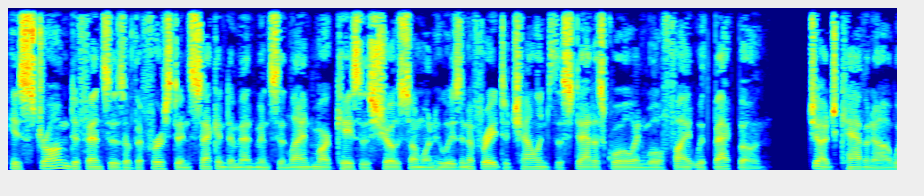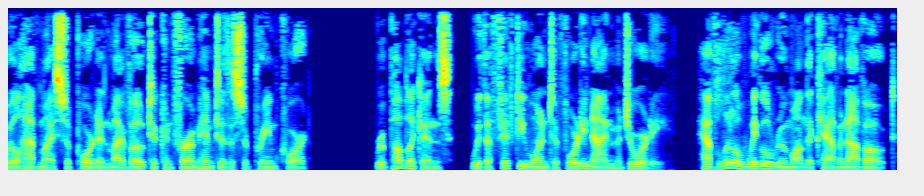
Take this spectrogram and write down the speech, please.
his strong defenses of the First and Second Amendments in landmark cases show someone who isn't afraid to challenge the status quo and will fight with backbone. Judge Kavanaugh will have my support and my vote to confirm him to the Supreme Court. Republicans, with a 51 to 49 majority, have little wiggle room on the Kavanaugh vote.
